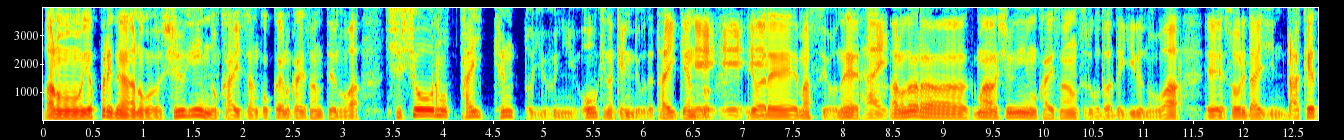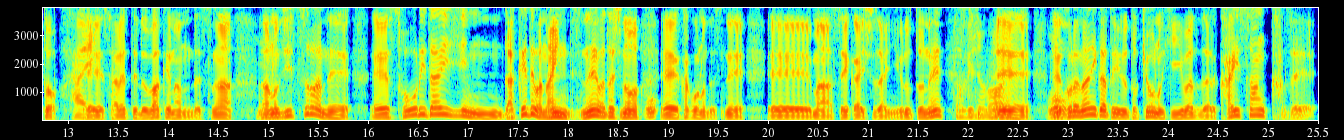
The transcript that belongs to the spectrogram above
あの、やっぱりね、あの、衆議院の解散、国会の解散っていうのは、首相の体験というふうに、大きな権力で体験と言われますよね。あの、だから、まあ、衆議院を解散することができるのは、えー、総理大臣だけと、はい、えー、されてるわけなんですが、あの、実はね、えー、総理大臣だけではないんですね。私の、えー、過去のですね、えー、まあ、政界取材によるとね、だけじゃない、えー、えー、これは何かというと、今日のキーワードである解散風。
